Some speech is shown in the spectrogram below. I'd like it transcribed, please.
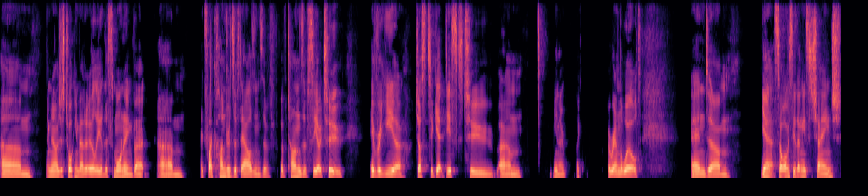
um, I mean, I was just talking about it earlier this morning, but um, it's like hundreds of thousands of, of tons of CO two every year just to get disks to um, you know like around the world. And um, yeah, so obviously that needs to change,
